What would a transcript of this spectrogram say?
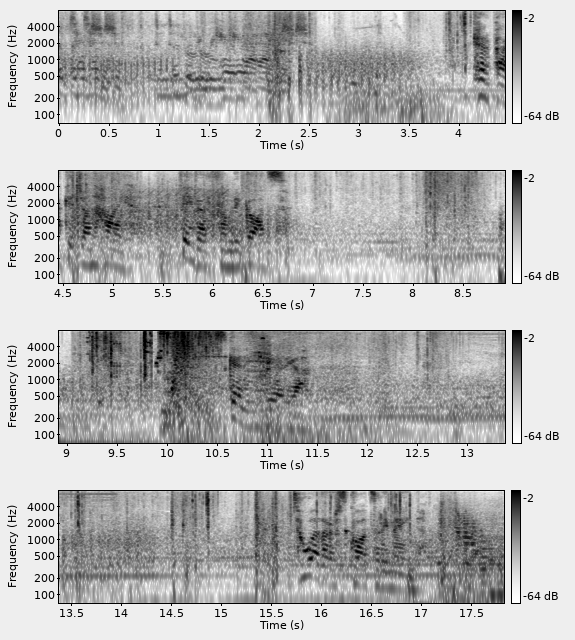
Attention. Delivering care package. Care package on high. Favor from the gods. Scanning the area. Two other squads remain.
